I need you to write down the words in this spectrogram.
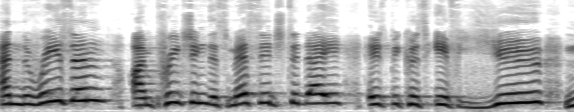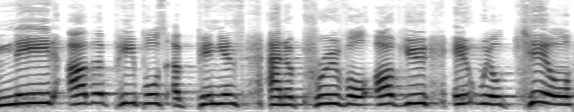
And the reason I'm preaching this message today is because if you need other people's opinions and approval of you, it will kill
